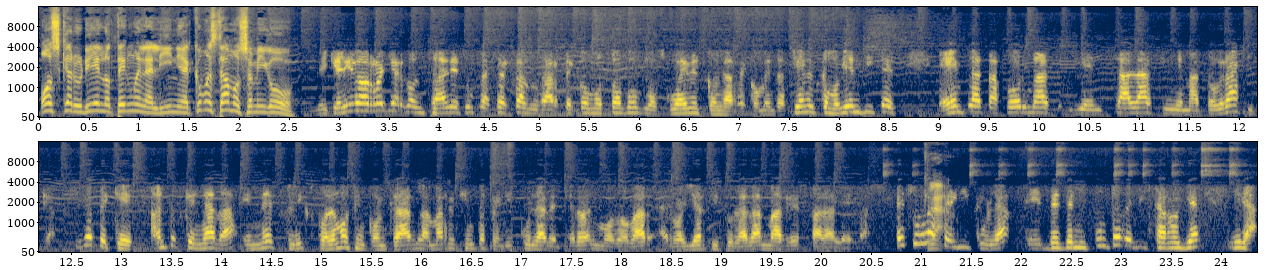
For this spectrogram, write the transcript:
Oscar Uriel lo tengo en la línea. ¿Cómo estamos, amigo? Mi querido Roger González, un placer saludarte como todos los jueves con las recomendaciones, como bien dices, en plataformas y en salas cinematográficas. Fíjate que antes que nada en Netflix podemos encontrar la más reciente película de Pedro Almodóvar, Roger, titulada Madres Paralelas. Es una Claro. película, eh, desde mi punto de vista, Roger, mira,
